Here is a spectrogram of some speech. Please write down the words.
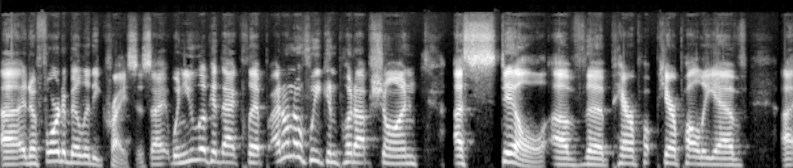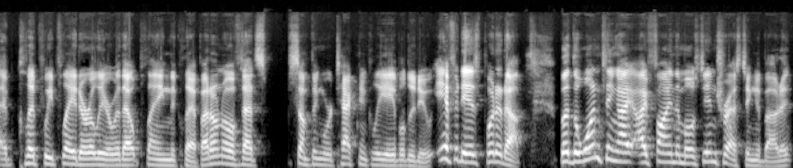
uh, an affordability crisis. I, when you look at that clip, I don't know if we can put up, Sean, a still of the Pierre, Pierre Poilievre uh, clip we played earlier without playing the clip. I don't know if that's something we're technically able to do. If it is, put it up. But the one thing I, I find the most interesting about it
